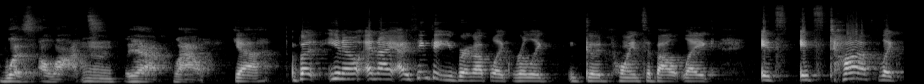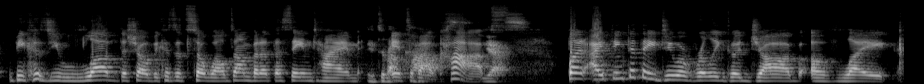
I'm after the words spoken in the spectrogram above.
was a lot. Mm. Yeah, wow. Yeah. But you know, and I, I think that you bring up like really good points about like it's it's tough like because you love the show because it's so well done, but at the same time It's about It's cops. about cops. Yes. but I think that they do a really good job of like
